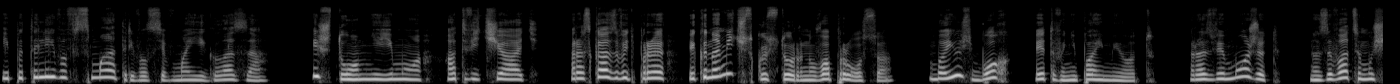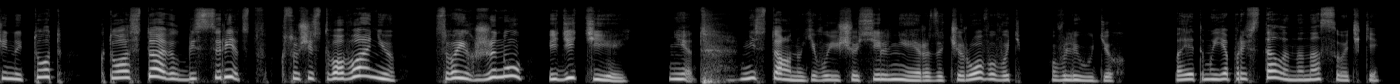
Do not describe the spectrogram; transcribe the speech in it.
и пытливо всматривался в мои глаза. И что мне ему отвечать? Рассказывать про экономическую сторону вопроса? Боюсь, Бог этого не поймет. Разве может называться мужчиной тот, кто оставил без средств к существованию своих жену и детей? Нет, не стану его еще сильнее разочаровывать в людях. Поэтому я привстала на носочки,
